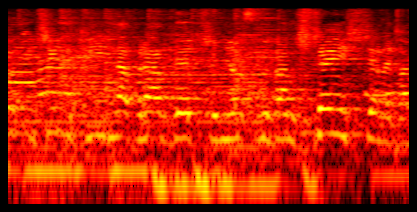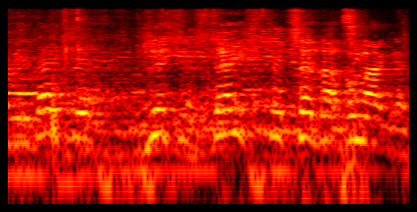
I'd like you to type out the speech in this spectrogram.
koniczynki naprawdę przyniosły wam szczęście, ale pamiętajcie, w życiu szczęściu trzeba pomagać.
